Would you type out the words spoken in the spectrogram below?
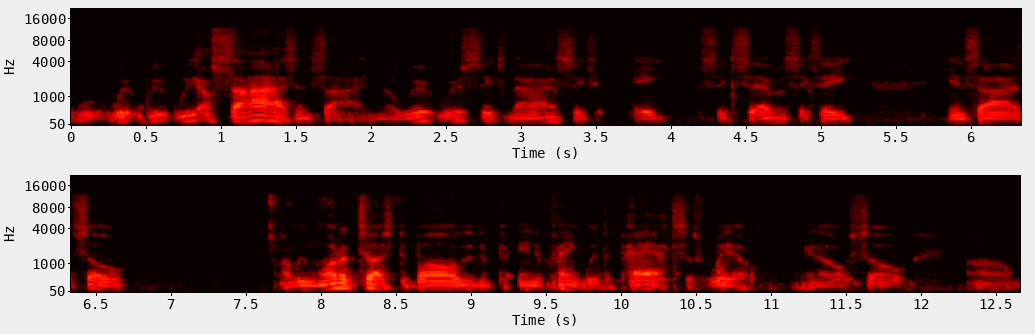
we, we, we have size inside. You know we're we're six nine, six eight, six seven, six eight inside. So uh, we want to touch the ball in the in the paint with the pass as well. You know, so um,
